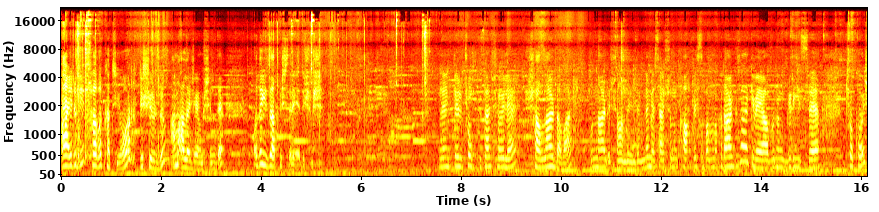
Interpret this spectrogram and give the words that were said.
ayrı bir hava katıyor. Düşürdüm ama alacağım şimdi. O da 160 liraya düşmüş. Renkleri çok güzel. Şöyle şallar da var. Bunlar da şu anda indirimde. Mesela şunun kahvesi falan o kadar güzel ki veya bunun grisi çok hoş.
